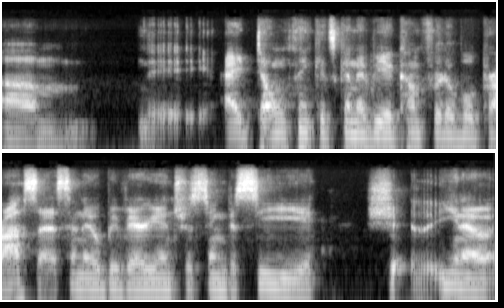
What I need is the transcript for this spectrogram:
um, I don't think it's going to be a comfortable process, and it will be very interesting to see. Sh- you know,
